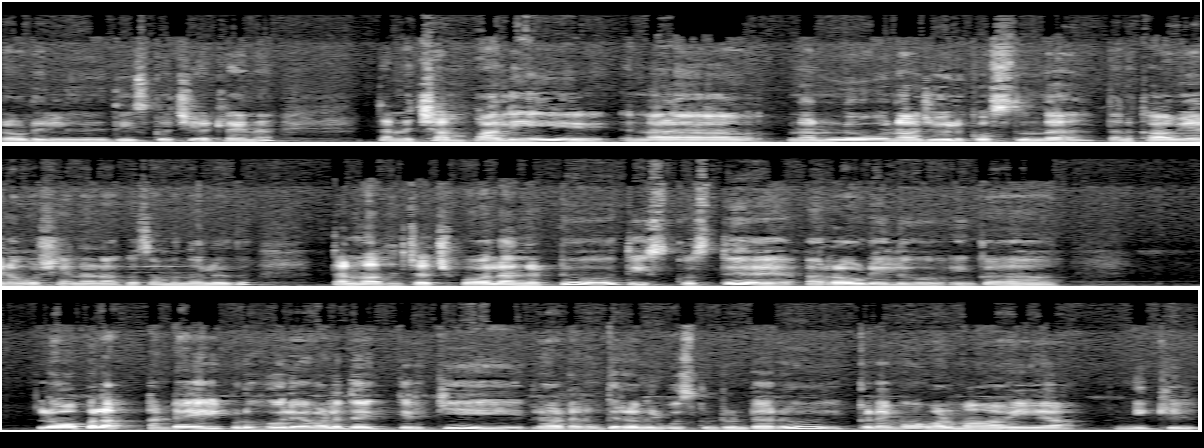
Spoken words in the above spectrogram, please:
రౌడీని తీసుకొచ్చి ఎట్లయినా తను చంపాలి. నా నన్ను నా జోలికి వస్తుందా? తన కావ్యాన వశైనా నాకు సంబంధం లేదు. తను మాత్రం చచ్చిపోవాలి అన్నట్టు తీసుకొస్తే ఆ రౌడీలు ఇంకా లోపల అంటే ఇప్పుడు హోలీ వాళ్ళ దగ్గరికి రావడానికి రంగులు పూసుకుంటుంటారు. ఇక్కడేమో వాళ్ళ మావయ్య నిఖిల్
